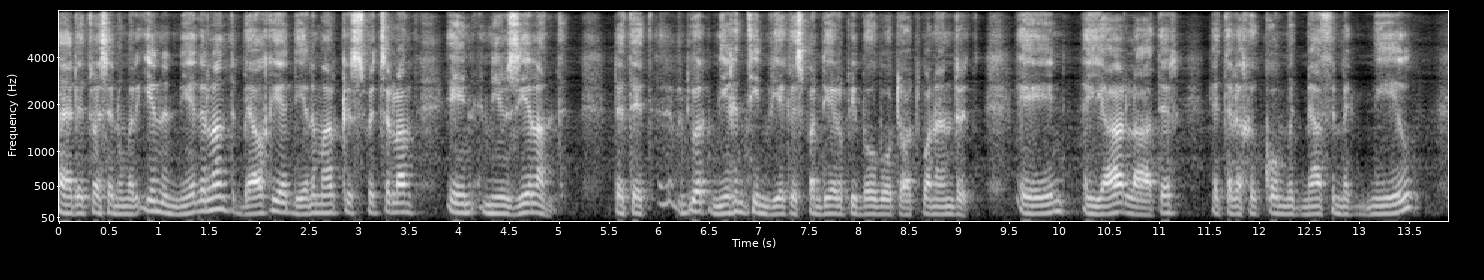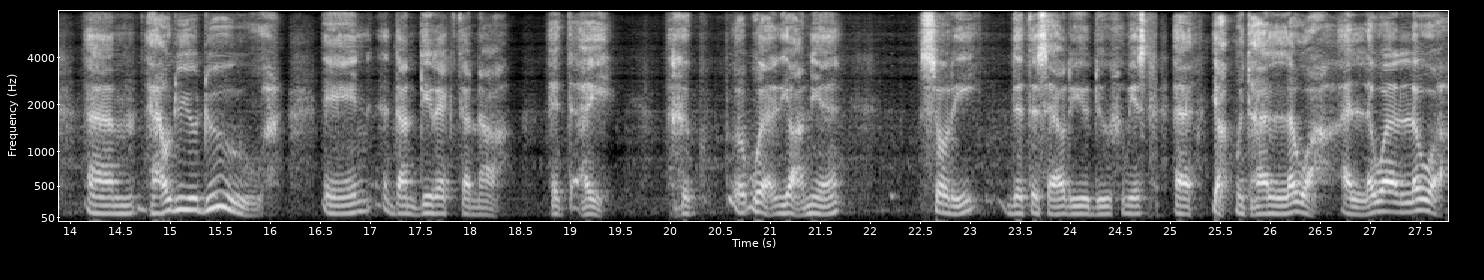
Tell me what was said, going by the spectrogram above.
Uh, dit was een nummer 1 in Nederland, België, Denemarken, Switserland en Nieuw-Zeeland. Dit het ook 19 weke spandeer op die Billboard Hot 100 en een jaar later het hulle gekom met Malcolm McNeil um, How Do You Do? en dan direct daarna het hy ge, oh, ja, nee, sorry, dit is how do you do gewees, uh, ja, met halloa, halloa, halloa,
